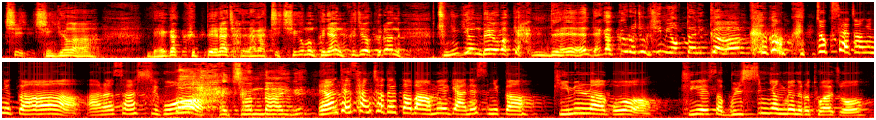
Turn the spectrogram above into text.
지, 진경아. 내가 그때나 잘 나갔지. 지금은 그냥 그저 그런 중견 배우밖에 안 돼. 내가 끌어줄 힘이 없다니까. 그건 그쪽 사정이니까 알아서 하시고. 아, 참, 나 이게. 애한테 상처될까봐 아무 얘기 안 했으니까 비밀로 하고 뒤에서 물심양면으로 도와줘.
